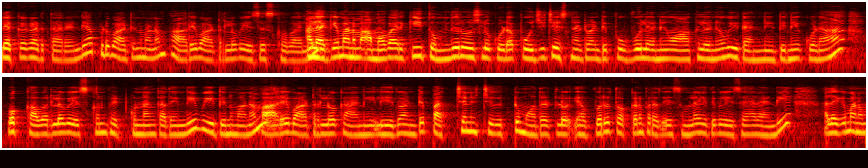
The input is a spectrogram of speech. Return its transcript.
లెక్క కడతారండి. అప్పుడు వాటిని మనం పారే వాటర్లో వేసేసుకోవాలి. అలాగే మనం అమ్మవారికి తొమ్మిది రోజులు కూడా పూజ చేసినటువంటి పువ్వులను ఆకులను వీటన్నిటిని కూడా ఒక కవర్లో వేసుకొని పెట్టుకున్నాం కదండి. వీటిని మనం పారే వాటర్లో కానీ లేదు అంటే పచ్చని చెట్టు మొదట్లో ఎవ్వరు తొక్కని ప్రదేశంలో ఇది వేసేయాలండి. అలాగే మనం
